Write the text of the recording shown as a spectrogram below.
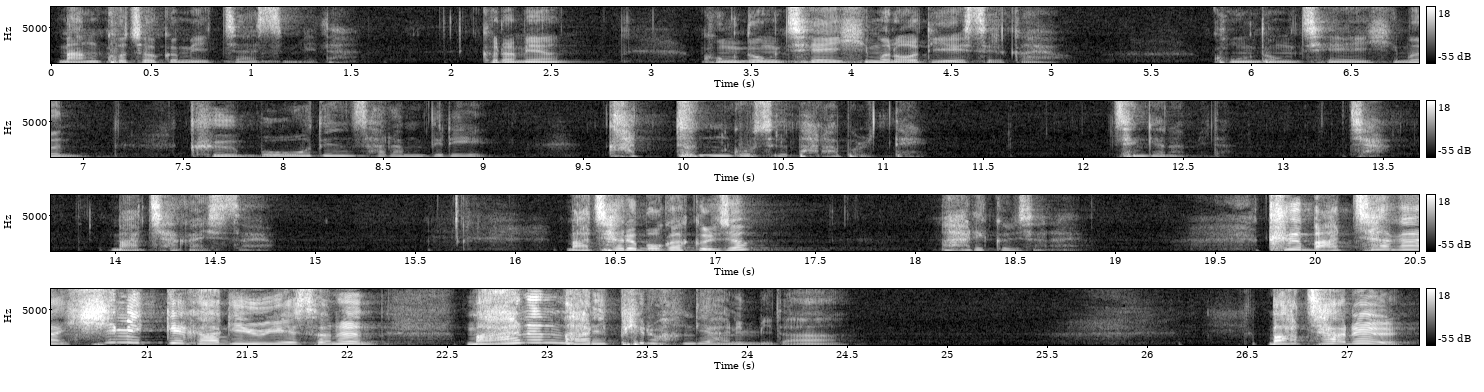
많고 적음이 있지 않습니다. 그러면 공동체의 힘은 어디에 있을까요? 공동체의 힘은 그 모든 사람들이 같은 곳을 바라볼 때 생겨납니다. 자, 마차가 있어요. 마차를 뭐가 끌죠? 말이 끌잖아요. 그 마차가 힘있게 가기 위해서는 많은 말이 필요한 게 아닙니다. 마차를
